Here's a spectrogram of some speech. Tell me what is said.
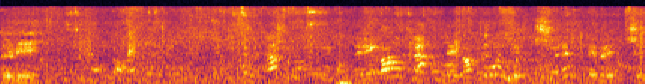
대리. 내가 내가 그냥 매출에 내 매출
